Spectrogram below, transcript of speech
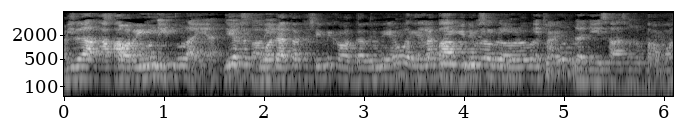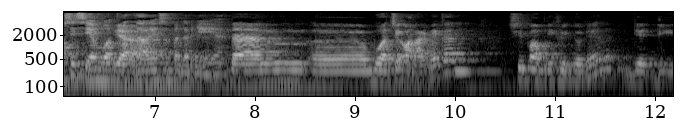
bilang story. apa pun itulah ya. dia di story. gua datang ke sini ke hotel ini oh enak nih gini bla bla bla. Itu pun udah di salah satu promosi sih ya buat Ya. hotelnya sebenarnya ya. dan eh, buat si orangnya kan si public figure-nya jadi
